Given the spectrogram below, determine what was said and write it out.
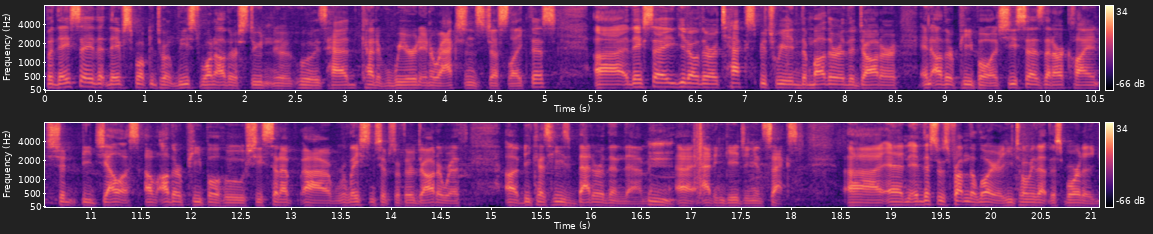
But they say that they've spoken to at least one other student who, who has had kind of weird interactions just like this. Uh, they say, you know, there are texts between the mother and the daughter and other people, and she says that our client shouldn't be jealous of other people who she set up uh, relationships with her daughter with uh, because he's better than them mm. at engaging in sex. Uh, and, and, this was from the lawyer. He told me that this morning.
